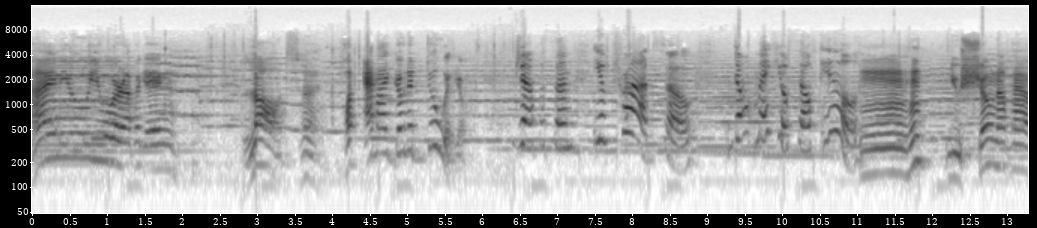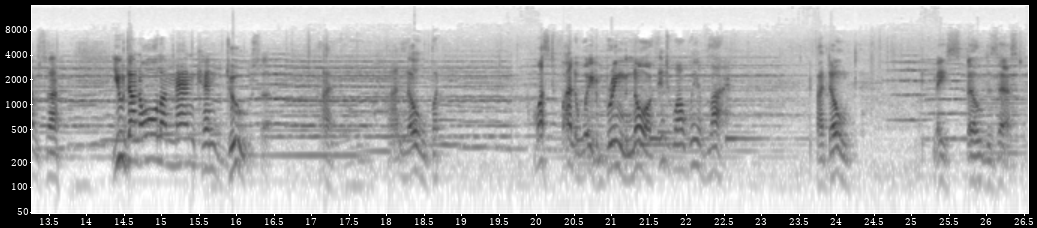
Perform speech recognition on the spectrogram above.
I knew you were up again. Lord, sir, what am I going to do with you? Jefferson, you've tried so. Don't make yourself ill. Mm-hmm. You sure enough have, sir. You've done all a man can do, sir. I know, I know, but I must find a way to bring the North into our way of life. If I don't, it may spell disaster.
